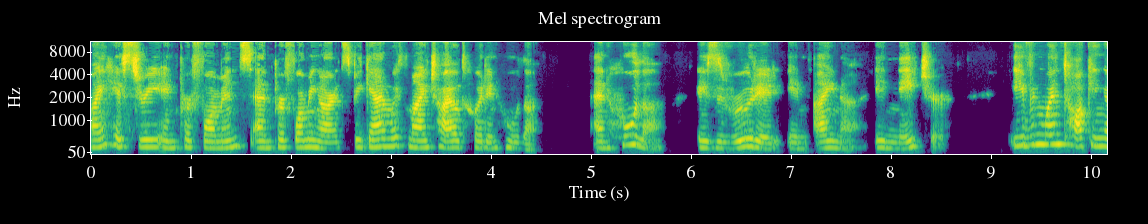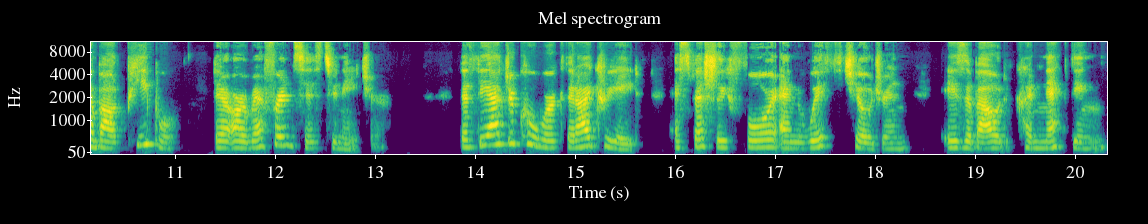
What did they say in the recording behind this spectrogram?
My history in performance and performing arts began with my childhood in hula, and hula is rooted in Aina, in nature. Even when talking about people, there are references to nature. The theatrical work that I create, especially for and with children, is about connecting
